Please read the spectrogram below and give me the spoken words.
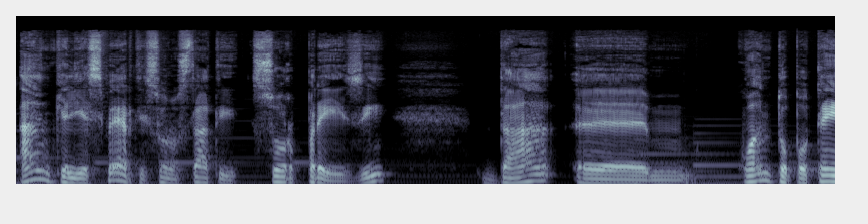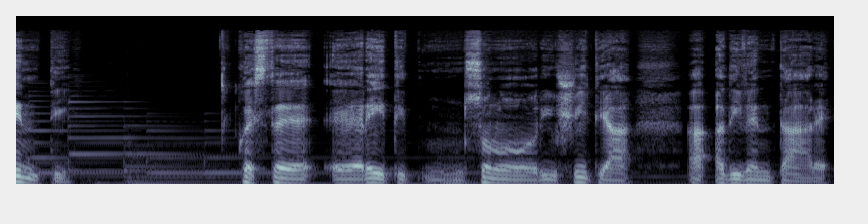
anche gli esperti sono stati sorpresi da ehm, quanto potenti queste eh, reti mhmm, sono riusciti a, a, a diventare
